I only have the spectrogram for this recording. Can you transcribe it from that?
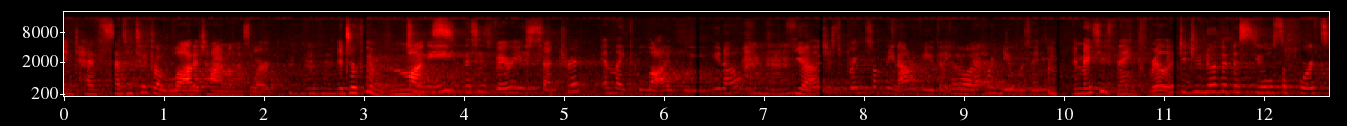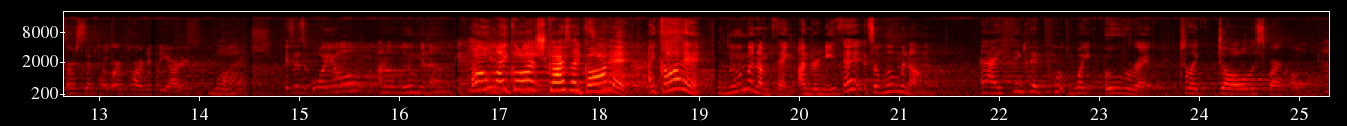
intense, and he took a lot of time on this work. Mm-hmm. It took him months. To me, this is very eccentric and like lively, you know? Mm-hmm. Yeah, It just brings something out of you that you never knew was in you. it makes you think, really. Did you know that the steel supports are, suppo- are part of the art? What? It says oil on aluminum. Oh my gosh, guys, I got it. I got it. Aluminum thing underneath it. It's aluminum, and I think they put white over it to like dull the sparkle.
